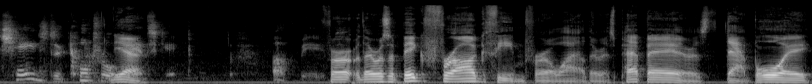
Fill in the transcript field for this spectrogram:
changed the cultural Yeah. landscape of memes." For there was a big frog theme for a while. There was Pepe. There was that boy.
